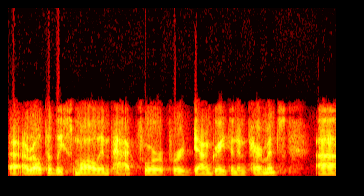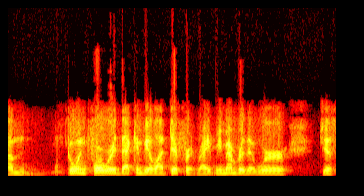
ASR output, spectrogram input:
a relatively small impact for downgrades and impairments. Um, going forward, that can be a lot different, right? Remember that we're just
